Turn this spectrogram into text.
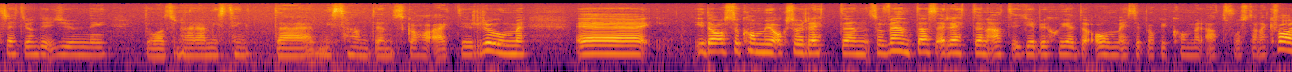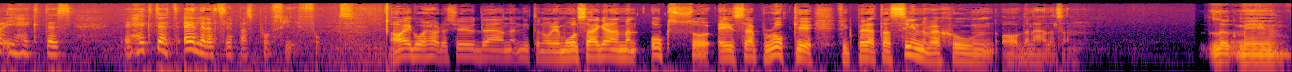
30 juni då alltså den här misstänkta misshandeln ska ha ägt rum. Eh, idag så kommer ju också rätten, så väntas rätten att ge besked om ASAP Rocky kommer att få stanna kvar i häktes, eh, häktet eller att släppas på fri fot. Ja, igår hördes ju den 19-årige målsägaren men också ASAP Rocky fick berätta sin version av den här händelsen. Look man,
